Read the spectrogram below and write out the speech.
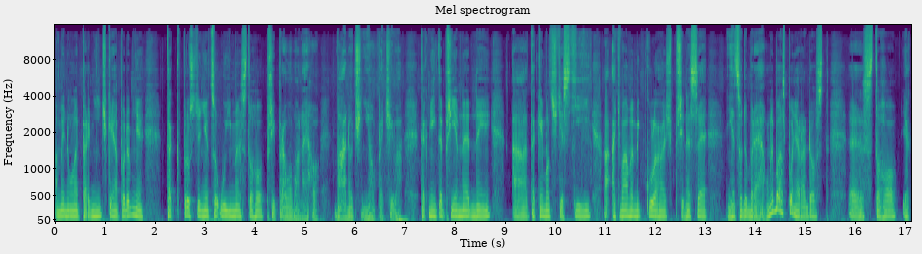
a minule perníčky a podobně, tak prostě něco ujíme z toho připravovaného vánočního pečiva. Tak mějte příjemné dny a taky moc štěstí a ať vám Mikuláš přinese něco dobrého, nebo aspoň radost eh, z toho, jak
